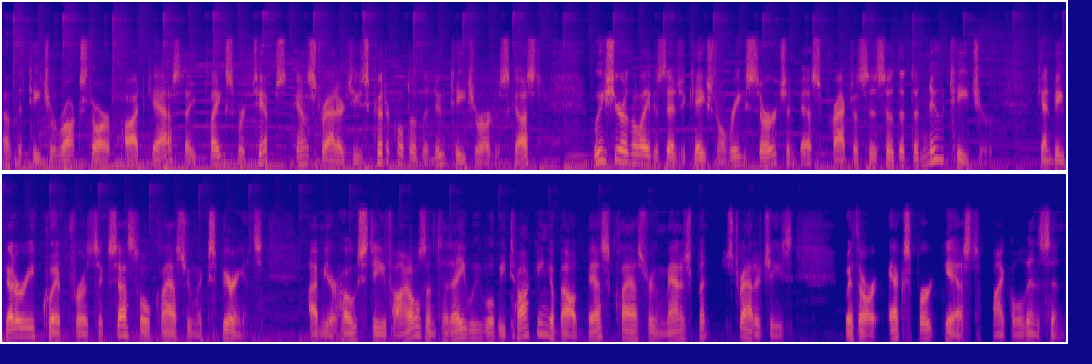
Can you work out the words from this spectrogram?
of the Teacher Rockstar podcast, a place where tips and strategies critical to the new teacher are discussed. We share the latest educational research and best practices so that the new teacher can be better equipped for a successful classroom experience. I'm your host, Steve Hiles, and today we will be talking about best classroom management strategies with our expert guest, Michael Linsin.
